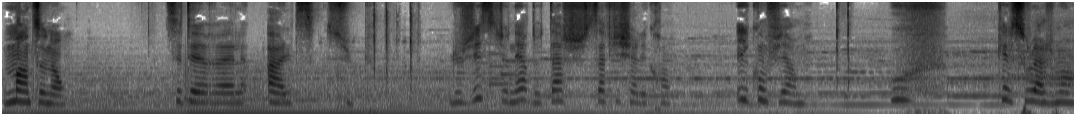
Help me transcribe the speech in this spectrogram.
maintenant. C'était RL Alt Sup. Le gestionnaire de tâches s'affiche à l'écran. Il confirme. Ouf, quel soulagement.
